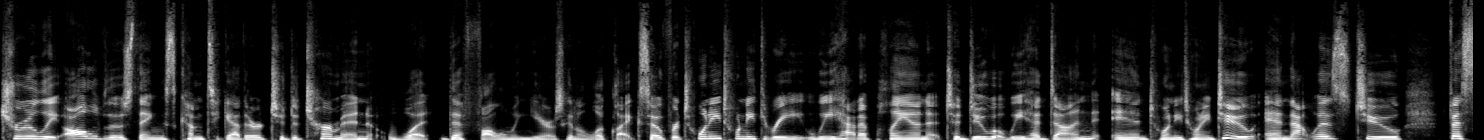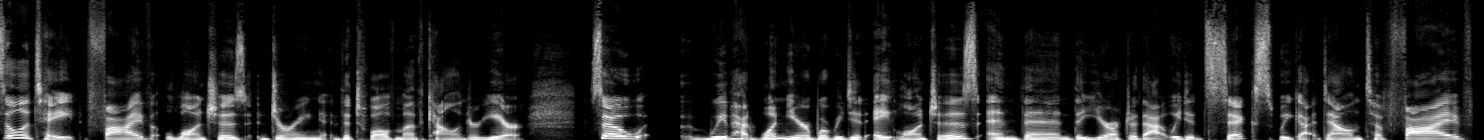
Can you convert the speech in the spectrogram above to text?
truly all of those things come together to determine what the following year is going to look like. So for 2023, we had a plan to do what we had done in 2022, and that was to facilitate five launches during the 12 month calendar year. So we've had one year where we did eight launches. And then the year after that, we did six. We got down to five.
